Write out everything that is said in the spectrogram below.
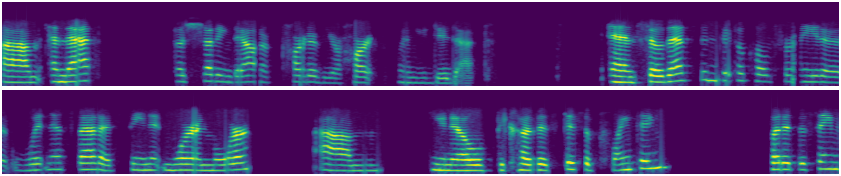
Um, and that's a shutting down of part of your heart when you do that. And so that's been difficult for me to witness that. I've seen it more and more, um, you know, because it's disappointing. But at the same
